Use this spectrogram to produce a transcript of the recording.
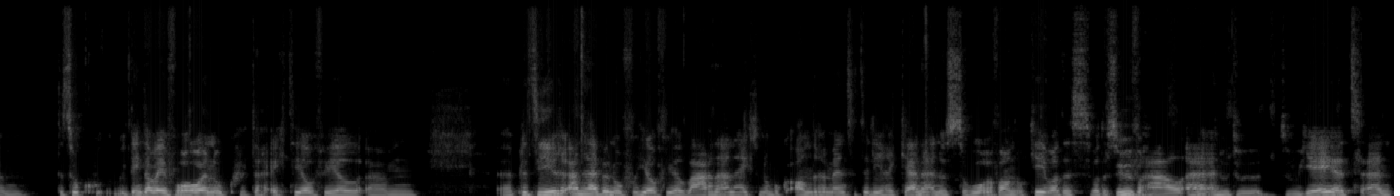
um, het is ook, ik denk dat wij vrouwen ook er echt heel veel um, uh, plezier aan hebben of heel veel waarde aan hechten om ook andere mensen te leren kennen en dus te horen van oké, okay, wat, is, wat is uw verhaal hè? en hoe doe, doe jij het? En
